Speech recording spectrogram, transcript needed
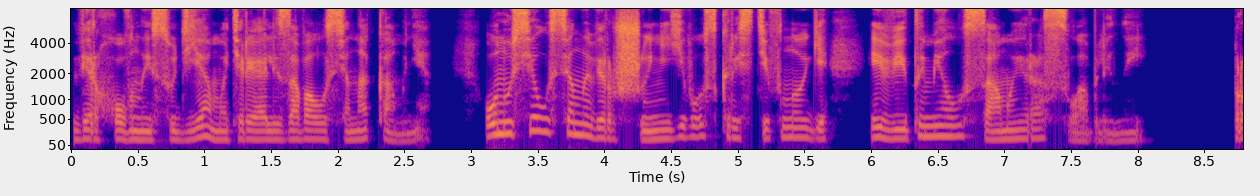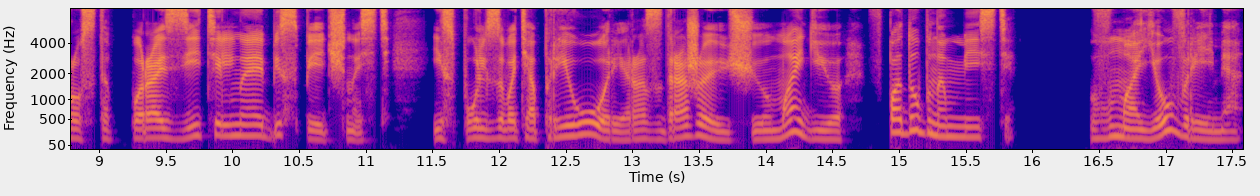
Верховный судья материализовался на камне. Он уселся на вершине его, скрестив ноги, и вид имел самый расслабленный. Просто поразительная беспечность — использовать априори раздражающую магию в подобном месте. В мое время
